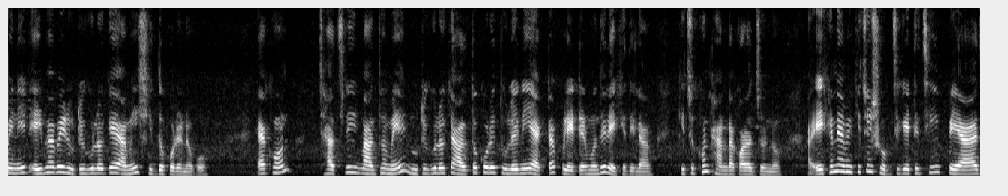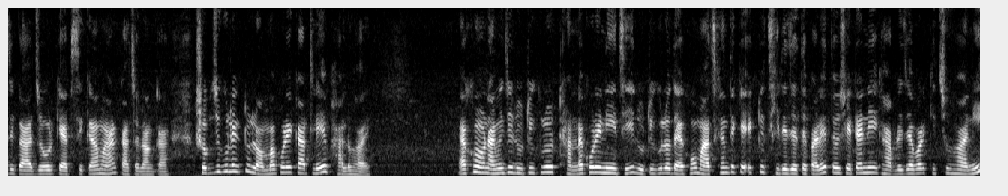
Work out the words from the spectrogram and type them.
মিনিট এইভাবে রুটিগুলোকে আমি সিদ্ধ করে নেব। এখন ছাঁচনির মাধ্যমে রুটিগুলোকে আলতো করে তুলে নিয়ে একটা প্লেটের মধ্যে রেখে দিলাম কিছুক্ষণ ঠান্ডা করার জন্য। আর এখানে আমি কিছু সবজি কেটেছি, পেঁয়াজ, গাজর, ক্যাপসিকাম আর কাঁচা লঙ্কা। সবজিগুলো একটু লম্বা করে কাটলে ভালো হয়। এখন আমি যে রুটিগুলো ঠান্ডা করে নিয়েছি, রুটিগুলো দেখো মাঝখান থেকে একটু ছিঁড়ে যেতে পারে, তো সেটা নিয়ে ঘাবড়ে যাবার কিছু হয়নি।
